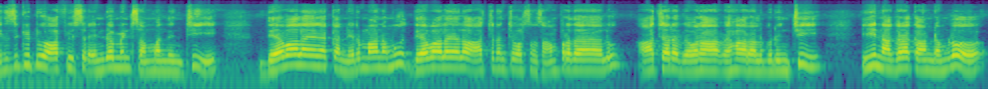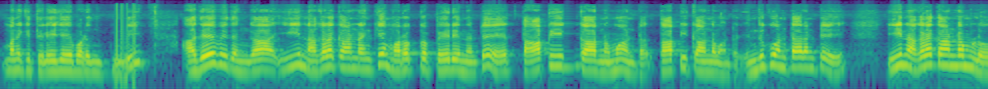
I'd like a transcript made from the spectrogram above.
ఎగ్జిక్యూటివ్ ఆఫీసర్ ఎండోమెంట్ సంబంధించి దేవాలయాల యొక్క నిర్మాణము దేవాలయాలు ఆచరించవలసిన సాంప్రదాయాలు ఆచార వ్యవహార వ్యవహారాల గురించి ఈ నగరకాండంలో మనకి తెలియజేయబడుతుంది. అదేవిధంగా ఈ నగరకాండంకే మరొక పేరు ఏంటంటే తాపీ కారణము అంటారు తాపీ కాండం అంటారు. ఎందుకు అంటారంటే ఈ నగరకాండంలో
